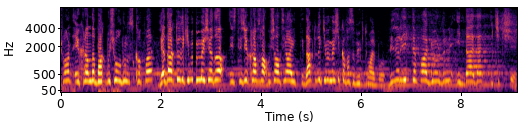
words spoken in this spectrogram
Şu an ekranda bakmış olduğunuz kafa ya Doctor 2005 ya da İstice Craft 66'ya aitti. Doctor 2005'in kafası büyük ihtimal bu. Villar'ı ilk defa gördüğünü iddia eden iki kişi.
